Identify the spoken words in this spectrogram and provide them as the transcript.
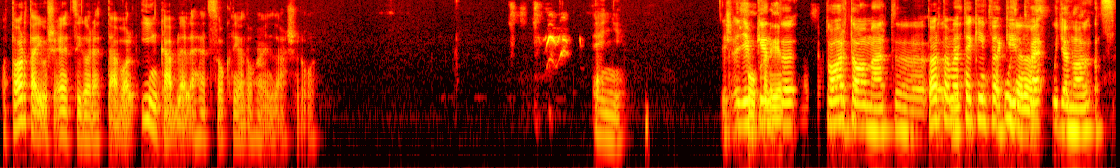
a tartályos e-cigarettával inkább le lehet szokni a dohányzásról. Ennyi. És egyébként tartalmát, tartalmát tekintve, tekintve ugyanaz, ugyanaz,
